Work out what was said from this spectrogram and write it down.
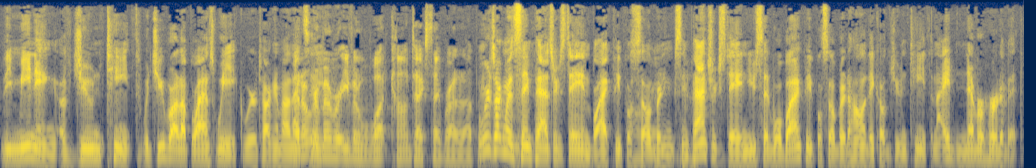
the meaning of Juneteenth, which you brought up last week. We were talking about. I don't a- remember even what context I brought it up. In. We were talking about St. Patrick's Day and black people Oh, celebrating St. Patrick's Day, and you said, "Well, black people celebrate a holiday called Juneteenth," and I had never heard of it.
